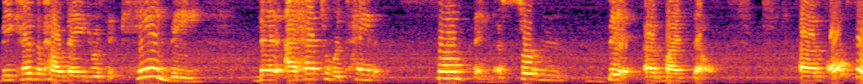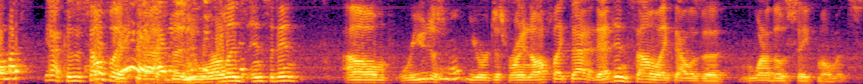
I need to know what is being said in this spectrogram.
because of how dangerous it can be, that I have to retain something, a certain bit of myself. Um, also, my Yeah, because it sounds like Yeah, the, I mean, the New Orleans incident, um, where you just Mhm. you were just running off like that. That didn't sound like that was a one of those safe moments.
